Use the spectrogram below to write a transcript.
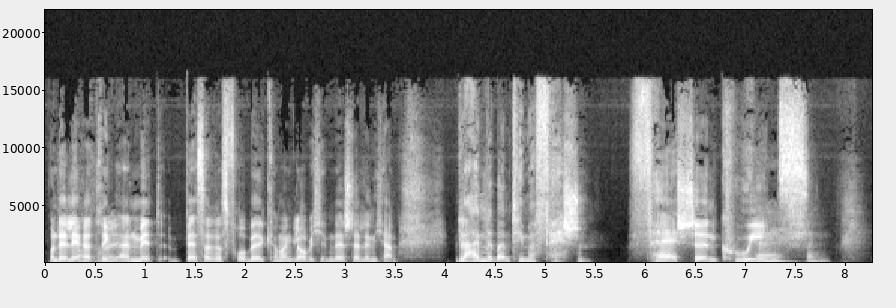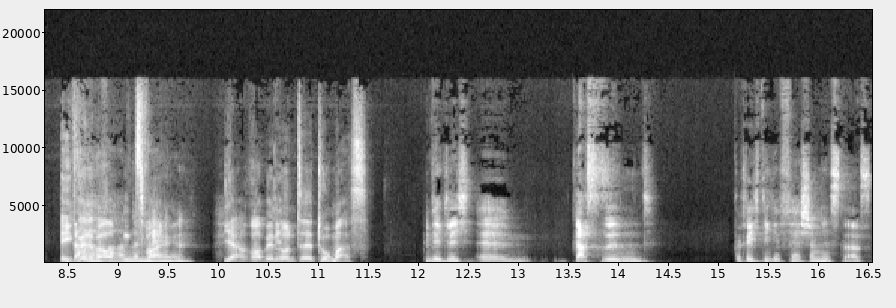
und der Lehrer Oh, trägt einen mit, besseres Vorbild kann man, glaube ich, in der Stelle nicht haben. Bleiben wir beim Thema Fashion. Fashion Queens. Fashion. ich Da will behaupten zwei. Menge. Ja, Robin und äh, Thomas. Wirklich, ähm, das sind richtige Fashionistas.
